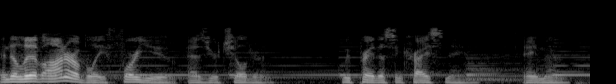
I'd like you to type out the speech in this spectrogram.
and to live honorably for you as your children. We pray this in Christ's name. Amen.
